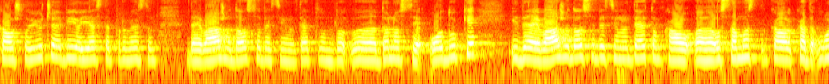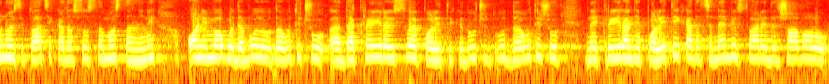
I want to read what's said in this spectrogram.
kao što je juče bio, jeste prvenstveno da je važno da osobe sa invaliditetom e, donose odluke i da je važno da osobe s invaliditetom kao, e, osamost, kao kada, u onoj situaciji kada su samostalni, oni mogu da budu da utiču, da kreiraju svoje politike, da, uči, da utiču na kreiranje politika, da se ne bi u stvari dešavalo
